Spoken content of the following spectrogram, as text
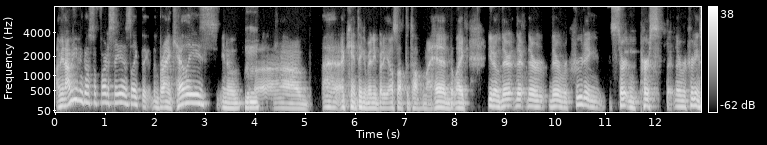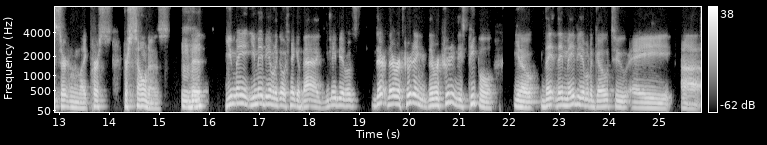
I mean, I would even go so far to say as like the, the Brian Kellys, you know, mm-hmm. uh, I can't think of anybody else off the top of my head, but like, you know, they're they're they're they're recruiting certain pers they're recruiting certain like pers personas mm-hmm. that you may you may be able to go take a bag, you may be able to they're they're recruiting they're recruiting these people you know they they may be able to go to a uh,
